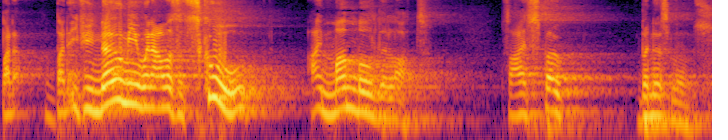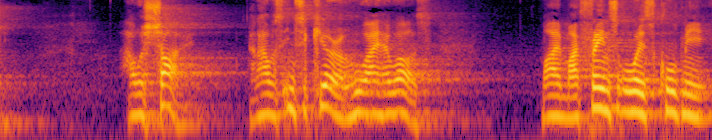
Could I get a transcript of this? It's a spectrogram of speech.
But, but if you know me when I was at school, I mumbled a lot. So I spoke binnensmonds. I was shy and I was insecure of who I was. My, my friends always called me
